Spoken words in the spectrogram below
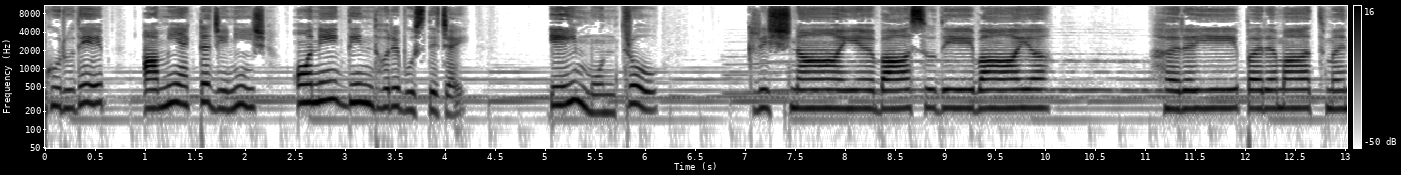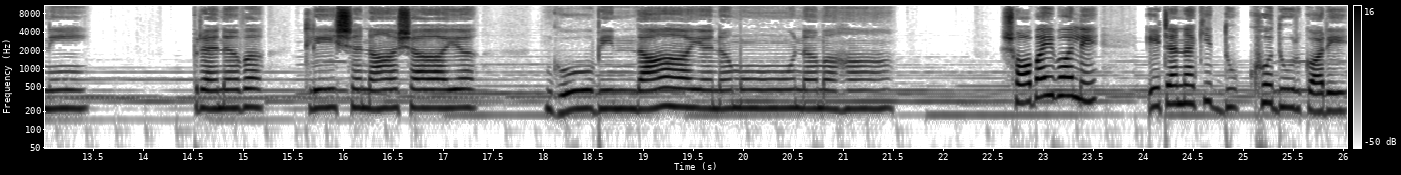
গুরুদেব, আমি একটা জিনিস অনেক দিন ধরে বুঝতে চাই। এই মন্ত্র, কৃষ্ণায় বাসুদেবায়, হরয়ে পরমাত্মনে, প্রণব ক্লেশনাশায়, গোবিন্দায় নমো নমঃ। সবাই বলে, এটা নাকি দুঃখ দূর করে,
